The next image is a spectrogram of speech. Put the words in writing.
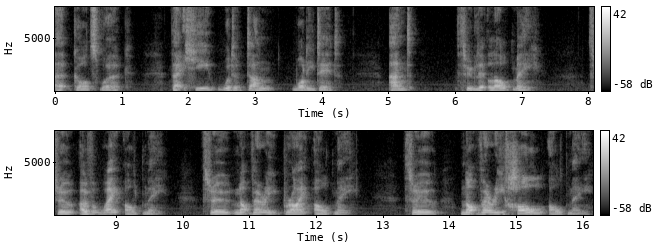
at God's work that He would have done what He did. And through little old me, through overweight old me, through not very bright old me, through not very whole old me.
